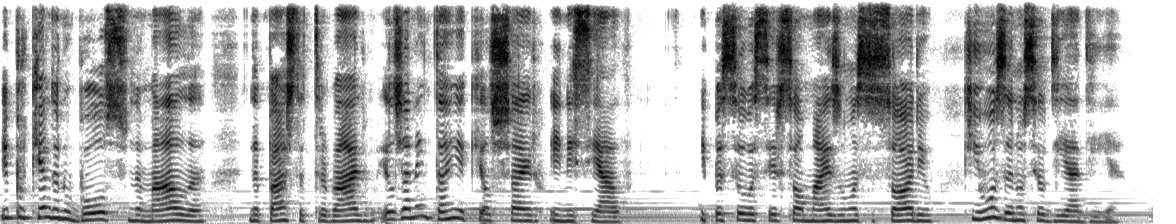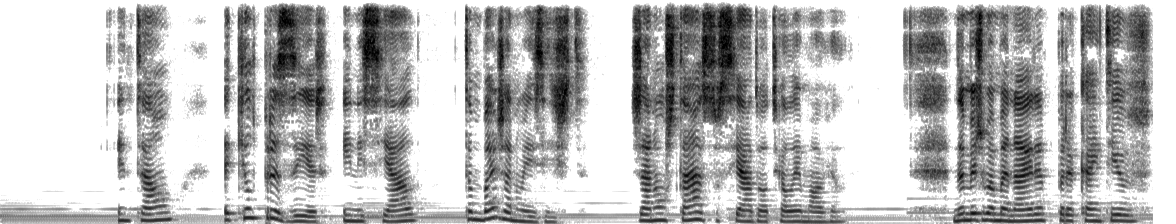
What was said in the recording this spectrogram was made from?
e, porque anda no bolso, na mala, na pasta de trabalho, ele já nem tem aquele cheiro inicial e passou a ser só mais um acessório que usa no seu dia a dia. Então, aquele prazer inicial também já não existe, já não está associado ao telemóvel. Da mesma maneira, para quem teve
